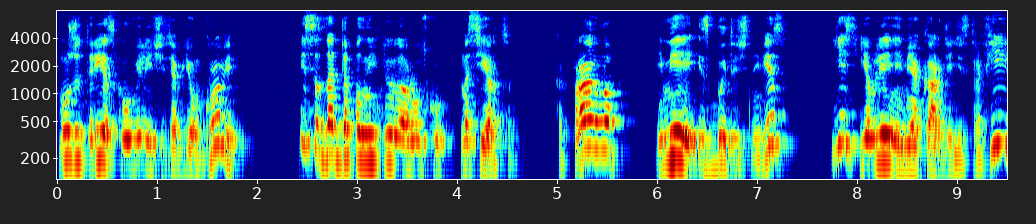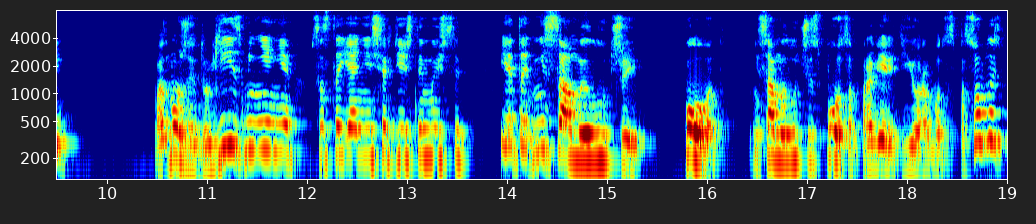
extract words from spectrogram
может резко увеличить объем крови и создать дополнительную нагрузку на сердце. Как правило, имея избыточный вес, есть явление миокардиодистрофии, возможны другие изменения в состоянии сердечной мышцы. И это не самый лучший повод, не самый лучший способ проверить ее работоспособность,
